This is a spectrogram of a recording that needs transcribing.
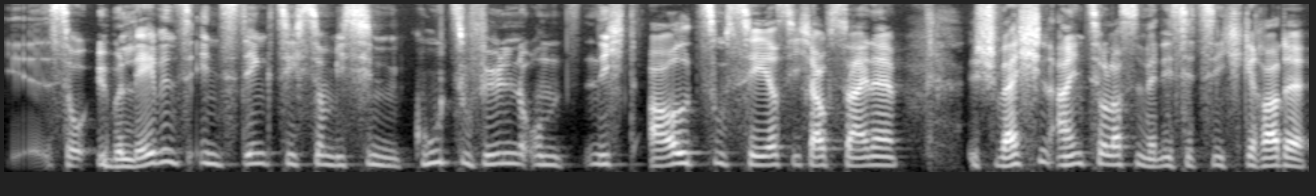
äh, so Überlebensinstinkt, sich so ein bisschen gut zu fühlen und nicht allzu sehr sich auf seine Schwächen einzulassen, wenn es jetzt nicht gerade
